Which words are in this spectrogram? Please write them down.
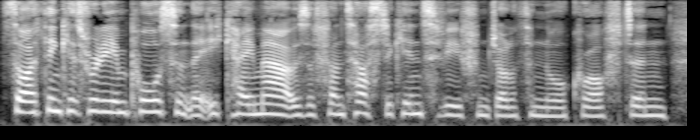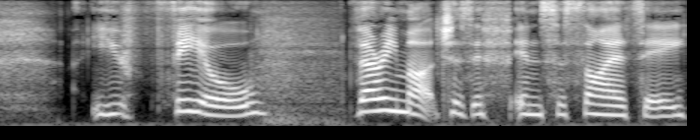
So I think it's really important that he came out. It was a fantastic interview from Jonathan Northcroft, and you feel very much as if in society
